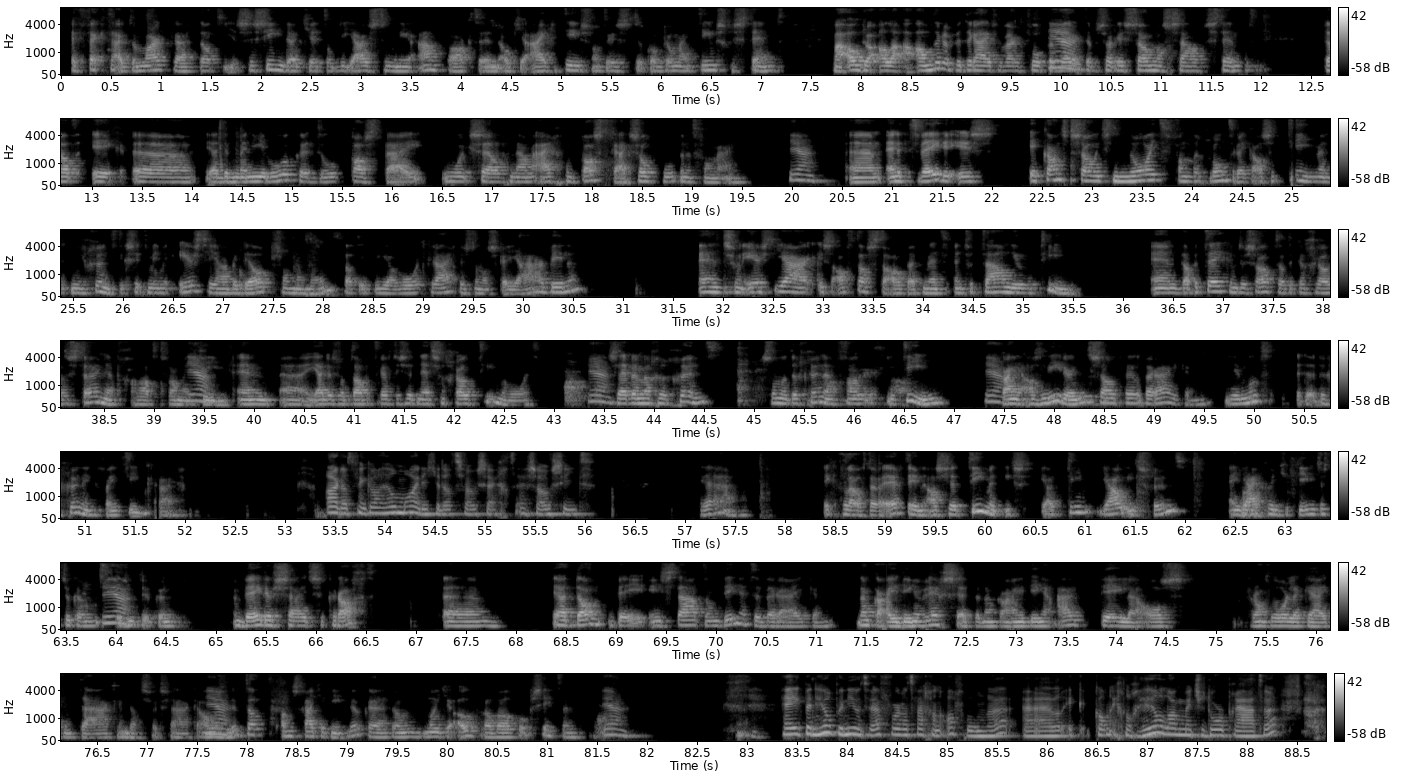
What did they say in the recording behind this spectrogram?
effect uit de markt krijgt. Dat je, ze zien dat je het op de juiste manier aanpakt. En ook je eigen teams, want er is natuurlijk ook door mijn teams gestemd. Maar ook door alle andere bedrijven waar ik voor gewerkt heb. Zo is zo massaal gestemd. Dat ik uh, ja, de manier hoe ik het doe, past bij hoe ik zelf naar mijn eigen kompas kijk. Zo voelde het voor mij. Ja. Um, en het tweede is, ik kan zoiets nooit van de grond trekken als het team en het niet gunt. Ik zit in mijn eerste jaar bij Dell op zo'n moment dat ik die award krijg. Dus dan was ik een jaar binnen. En zo'n eerste jaar is aftasten altijd met een totaal nieuw team. En dat betekent dus ook dat ik een grote steun heb gehad van mijn team. En uh, ja, dus wat dat betreft is het net zo'n groot team geworden. Ja. Ze hebben me gegund. Zonder de gunnen van je team ja. kan je als leader niet zoveel bereiken. Je moet de, de gunning van je team krijgen. Oh, dat vind ik wel heel mooi dat je dat zo zegt en zo ziet. Ja, ik geloof daar echt in. Als je team iets, jouw team jou iets gunt en jij gunt je team, het is natuurlijk een, is natuurlijk een, een wederzijdse kracht. Ehm, ja, dan ben je in staat om dingen te bereiken. Dan kan je dingen wegzetten, dan kan je dingen uitdelen als verantwoordelijkheid en taak en dat soort zaken. Anders, lukt dat, anders gaat je het niet lukken. Dan moet je overal bovenop zitten. Ja, Hey, ik ben heel benieuwd hè, voordat wij gaan afronden. Uh, want ik kan echt nog heel lang met je doorpraten.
